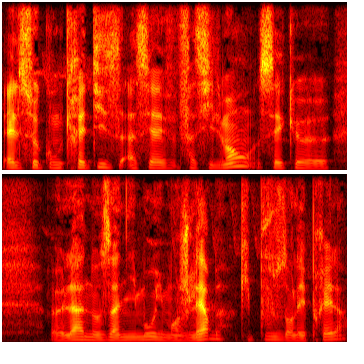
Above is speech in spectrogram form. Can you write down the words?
elle se concrétise assez facilement. C'est que euh, là, nos animaux, ils mangent l'herbe qui pousse dans les prés, là.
